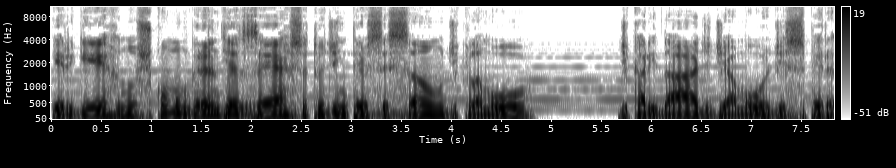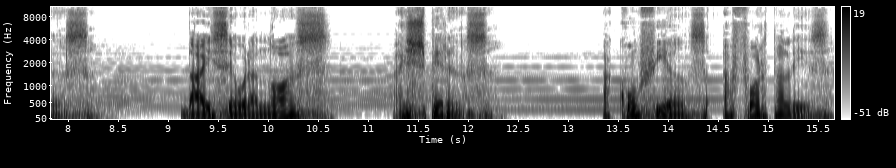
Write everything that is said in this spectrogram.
erguer-nos como um grande exército de intercessão, de clamor, de caridade, de amor, de esperança. Dai, Senhor, a nós a esperança, a confiança, a fortaleza.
